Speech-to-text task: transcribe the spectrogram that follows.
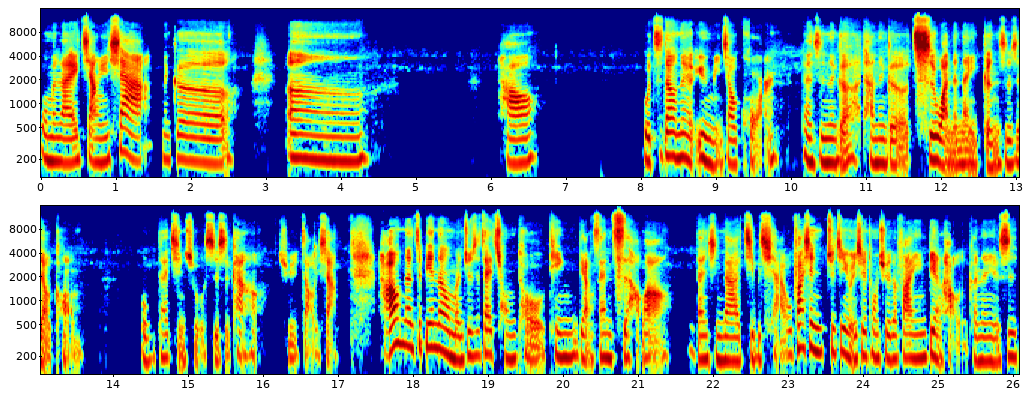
我们来讲一下那个，嗯，好，我知道那个玉米叫 corn，但是那个它那个吃完的那一根是不是叫 corn？我不太清楚，我试试看哈，去找一下。好，那这边呢，我们就是再从头听两三次，好不好？担心大家记不起来，我发现最近有一些同学的发音变好了，可能也是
